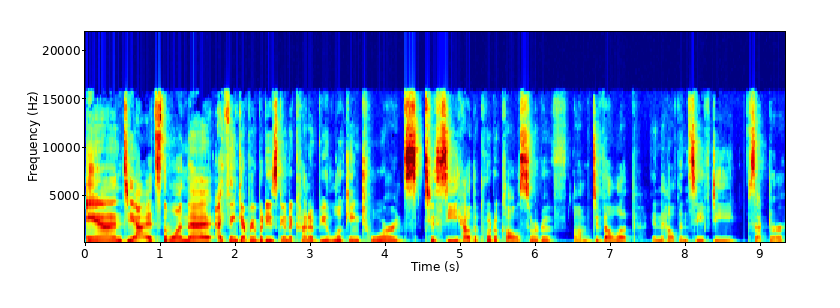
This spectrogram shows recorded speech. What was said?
and yeah, it's the one that I think everybody's going to kind of be looking towards to see how the protocols sort of um, develop in the health and safety sector.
